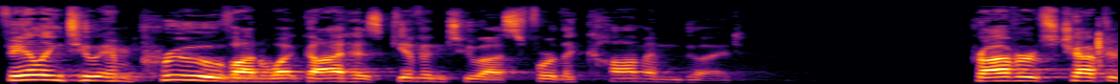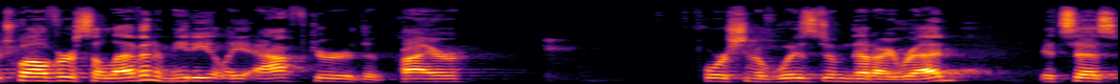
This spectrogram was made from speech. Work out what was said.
failing to improve on what God has given to us for the common good. Proverbs chapter 12, verse 11, immediately after the prior portion of wisdom that I read, it says,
